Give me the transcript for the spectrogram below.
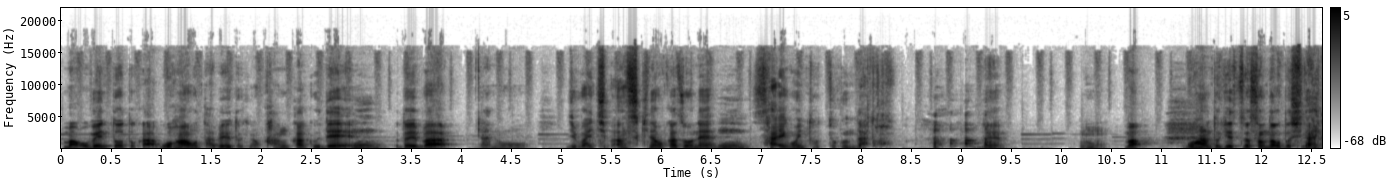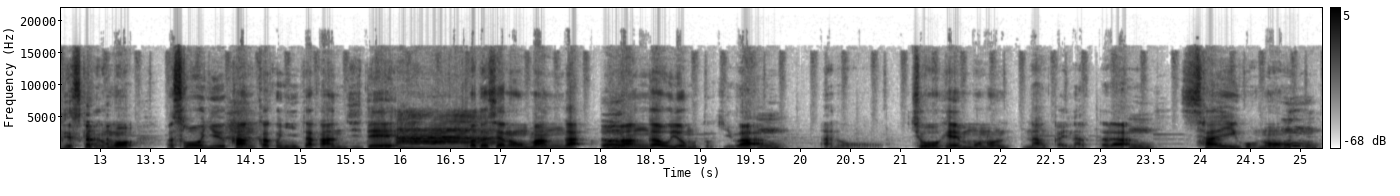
まあ、お弁当とかご飯を食べる時の感覚で、うん、例えばあの自分が一番好きなおかずをね、うん、最後に取っておくんだと。ね。うん。まあ、ご飯の時は実はそんなことしないんですけれども、ま あそういう感覚にいた感じで。私あ、の漫画、うん。漫画を読む時は、うん、あの長編ものなんかになったら、うん、最後のうん、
